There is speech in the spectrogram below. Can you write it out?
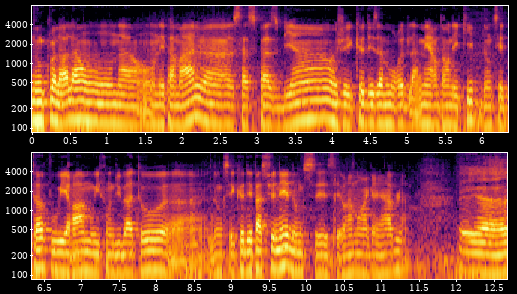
Donc voilà, là on, a, est pas mal, euh, ça se passe bien. J'ai que des amoureux de la mer dans l'équipe, donc c'est top. Où ils rament, où ils font du bateau, euh, donc c'est que des passionnés, donc c'est vraiment agréable. Et euh,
